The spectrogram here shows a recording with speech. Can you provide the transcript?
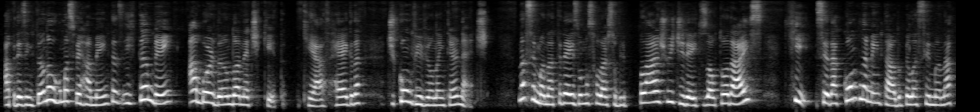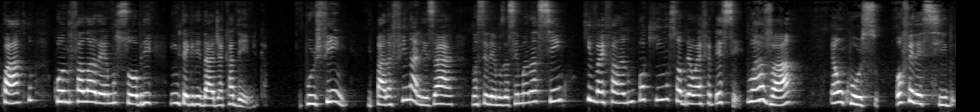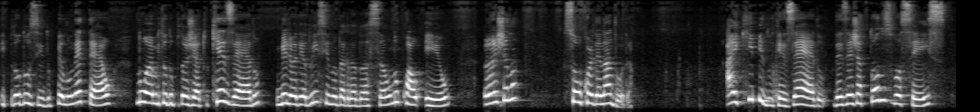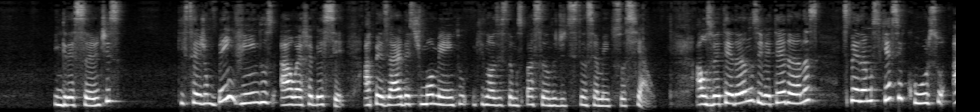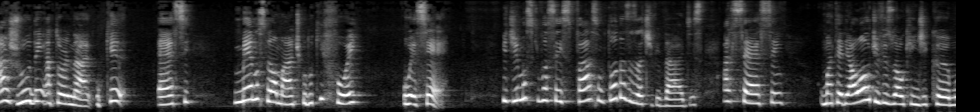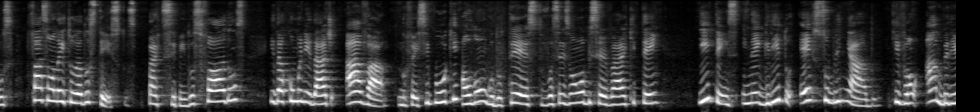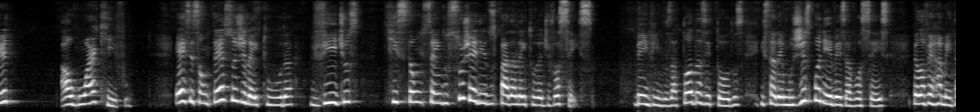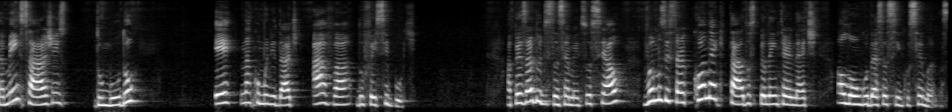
apresentando algumas ferramentas e também abordando a netiqueta que é a regra de convívio na internet. Na semana 3, vamos falar sobre plágio e direitos autorais, que será complementado pela semana 4, quando falaremos sobre integridade acadêmica. Por fim, e para finalizar, nós teremos a semana 5, que vai falar um pouquinho sobre a UFBC. O AVA é um curso oferecido e produzido pelo Netel no âmbito do projeto Q0, Melhoria do Ensino da Graduação, no qual eu, Ângela, sou coordenadora. A equipe do Q0 deseja a todos vocês, ingressantes, que sejam bem-vindos ao FBC, apesar deste momento que nós estamos passando de distanciamento social. Aos veteranos e veteranas, esperamos que esse curso ajudem a tornar o QS menos traumático do que foi o ECE. Pedimos que vocês façam todas as atividades, acessem o material audiovisual que indicamos, façam a leitura dos textos, participem dos fóruns e da comunidade AVA no Facebook. Ao longo do texto, vocês vão observar que tem itens em negrito e sublinhado que vão abrir algum arquivo. Esses são textos de leitura, vídeos que estão sendo sugeridos para a leitura de vocês. Bem-vindos a todas e todos, estaremos disponíveis a vocês pela ferramenta Mensagens do Moodle e na comunidade AVA do Facebook. Apesar do distanciamento social, vamos estar conectados pela internet ao longo dessas cinco semanas.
